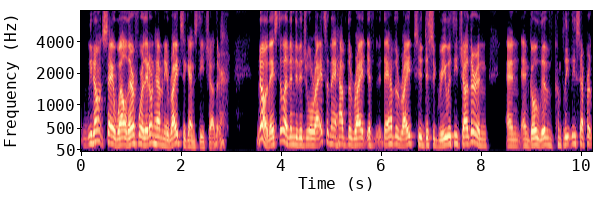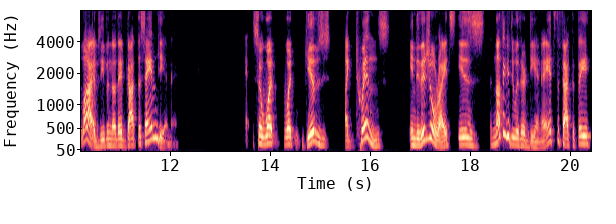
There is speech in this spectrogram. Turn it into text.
we don't say, well, therefore they don't have any rights against each other. no, they still have individual rights and they have the right if they have the right to disagree with each other and and and go live completely separate lives even though they've got the same DNA. So what what gives like twins individual rights is nothing to do with their DNA. It's the fact that they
